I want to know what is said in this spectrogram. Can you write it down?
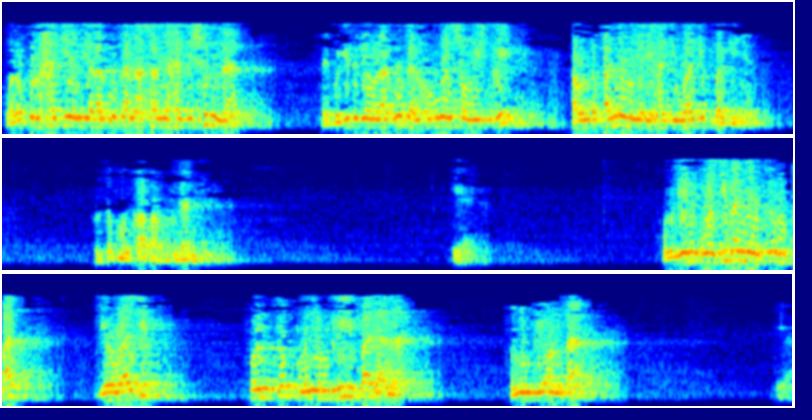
Walaupun haji yang dia lakukan asalnya haji sunnah, tapi begitu dia melakukan hubungan suami istri, tahun depannya menjadi haji wajib baginya untuk mengkabah mengganti. Iya. Kemudian kewajiban yang keempat, dia wajib untuk menyembeli badana, menyembeli onta, ya.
